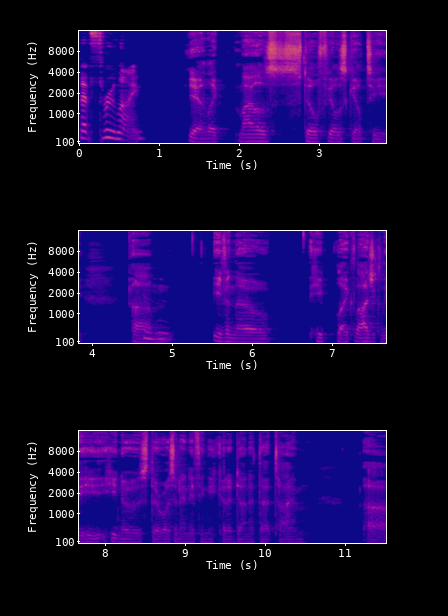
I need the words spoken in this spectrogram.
that through line. Yeah, like Miles still feels guilty. Um Mhm. even though he like logically he he knows there wasn't anything he could have done at that time. Uh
